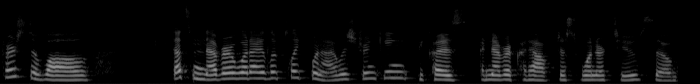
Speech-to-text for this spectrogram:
first of all, that's never what I looked like when I was drinking because I never could have just one or two. So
